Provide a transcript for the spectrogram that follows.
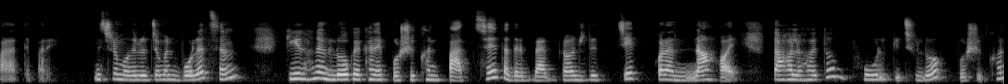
বাড়াতে পারে। মিস্টার মনিরুজ্জামান বলেছেন, কি ধরনের লোক এখানে প্রশিক্ষণ পাচ্ছে, তাদের ব্যাকগ্রাউন্ড যদি চেক করা না হয়, তাহলে হয়তো ভুল কিছু লোক প্রশিক্ষণ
